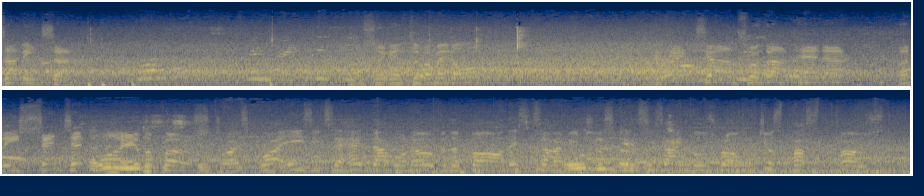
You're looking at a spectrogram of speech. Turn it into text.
Sabitzer. Crossing into the middle. Great chance with that header, but he sent it wide of the post. Well, it's quite easy to head that one over the bar. This time he just gets his angles wrong, just past the post.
